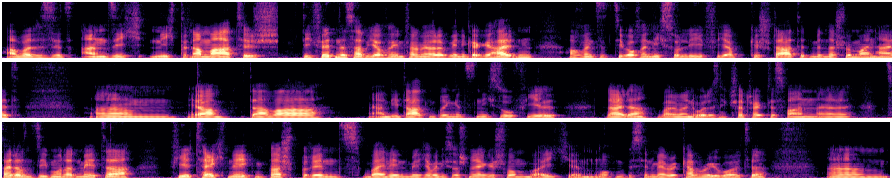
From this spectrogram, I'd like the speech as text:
Aber das ist jetzt an sich nicht dramatisch. Die Fitness habe ich auf jeden Fall mehr oder weniger gehalten, auch wenn es jetzt die Woche nicht so lief. Ich habe gestartet mit einer Schwimmeinheit. Ähm, ja, da war, ja, die Daten bringen jetzt nicht so viel, leider, weil meine Uhr das nicht trackt. Das waren äh, 2700 Meter viel Technik, ein paar Sprints. Bei denen bin ich aber nicht so schnell geschwommen, weil ich ähm, noch ein bisschen mehr Recovery wollte. Ähm,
